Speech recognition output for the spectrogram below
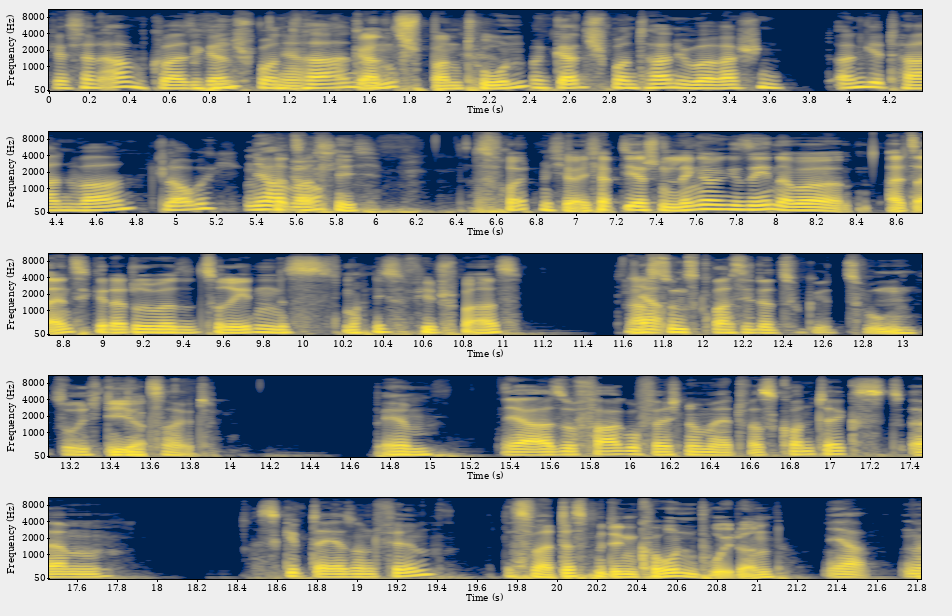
gestern Abend quasi Mhm. ganz spontan ganz spontan. und ganz spontan überraschend angetan waren, glaube ich. Ja, Tatsächlich. Das freut mich ja. Ich habe die ja schon länger gesehen, aber als Einziger darüber so zu reden, das macht nicht so viel Spaß. Da hast Ja. du uns quasi dazu gezwungen, zur richtigen Ja. Zeit. Bam. Ja, also Fargo vielleicht nochmal etwas Kontext. Ähm, es gibt da ja so einen Film. Das war das mit den Cohen-Brüdern. Ja, Mhm.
